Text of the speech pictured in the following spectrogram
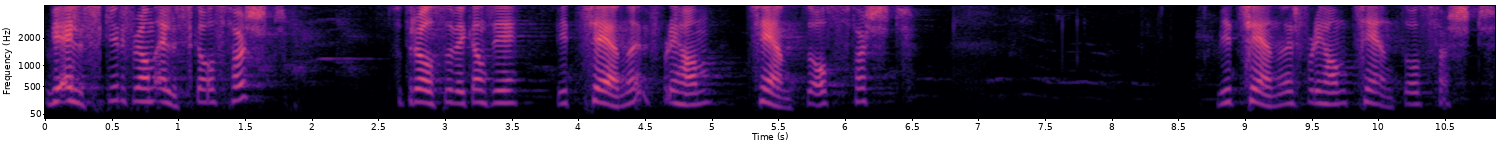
Vi elsker fordi han elska oss først. Så tror jeg også vi kan si vi tjener fordi han tjente oss først. Vi tjener fordi han tjente oss først.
